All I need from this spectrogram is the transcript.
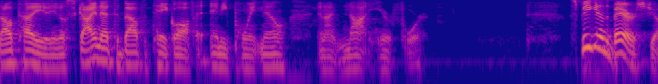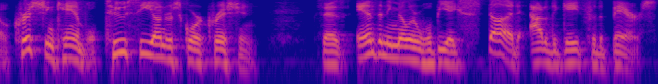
I'll tell you, you know, Skynet's about to take off at any point now, and I'm not here for it. Speaking of the Bears, Joe, Christian Campbell, 2C underscore Christian, says Anthony Miller will be a stud out of the gate for the Bears.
